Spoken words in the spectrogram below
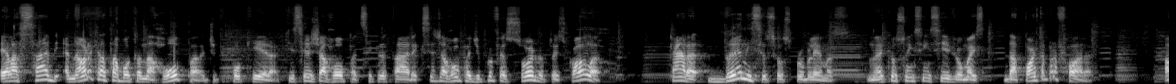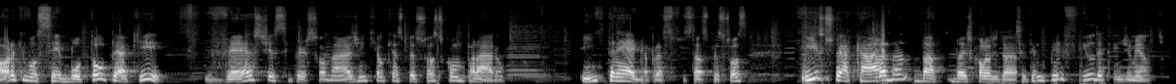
Ela sabe, na hora que ela tá botando a roupa de pipoqueira, que seja roupa de secretária, que seja roupa de professor da tua escola, cara, dane-se os seus problemas. Não é que eu sou insensível, mas da porta para fora. A hora que você botou o pé aqui, veste esse personagem que é o que as pessoas compraram e entrega para as pessoas. Isso é a cara da, da, da escola de dança. Você tem um perfil de atendimento.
